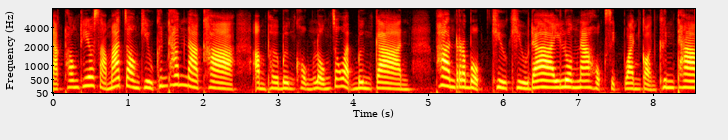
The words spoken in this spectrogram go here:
นักท่องเที่ยวสามารถจองคิวขึ้นถ้ำนาคาอำเภอบึงโขงหลงจังหวัดบึงกาฬผ่านระบบ QQ ได้ล่วงหน้า 60 วันก่อนขึ้นถ้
